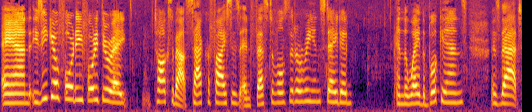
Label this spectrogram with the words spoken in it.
And Ezekiel 40, 40 through 8 talks about sacrifices and festivals that are reinstated. And the way the book ends is that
